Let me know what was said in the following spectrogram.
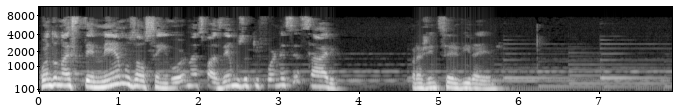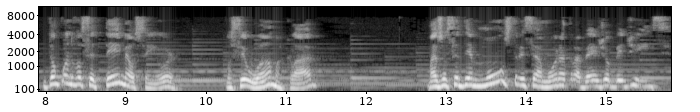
Quando nós tememos ao Senhor, nós fazemos o que for necessário para a gente servir a Ele. Então, quando você teme ao Senhor, você o ama, claro, mas você demonstra esse amor através de obediência.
